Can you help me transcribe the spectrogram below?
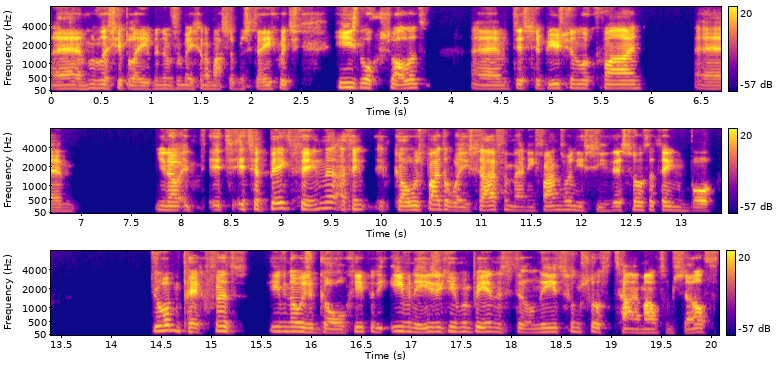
um, unless you're blaming him for making a massive mistake, which he's looked solid. Um, distribution looked fine. Um, you know, it, it's it's a big thing that I think it goes by the wayside for many fans when you see this sort of thing. But Jordan Pickford, even though he's a goalkeeper, even he's a human being and still needs some sort of time out himself.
